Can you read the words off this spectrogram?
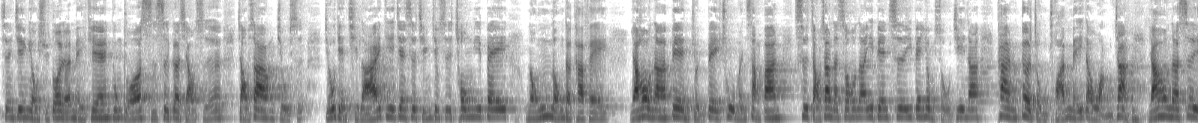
现今有许多人每天工作十四个小时，早上九十 九点起来，第一件事情就是冲一杯浓浓的咖啡，然后呢便准备出门上班。吃早上的时候呢，一边吃一边用手机呢看各种传媒的网站，然后呢是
